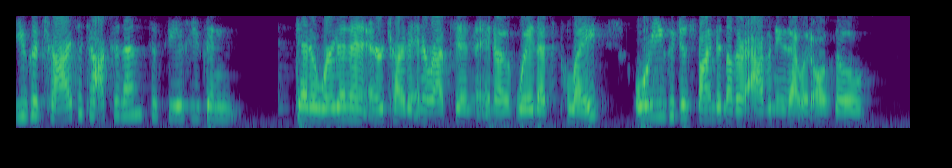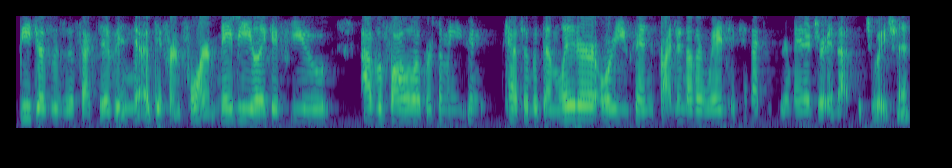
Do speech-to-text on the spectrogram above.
you could try to talk to them to see if you can get a word in and, or try to interrupt in, in a way that's polite, or you could just find another avenue that would also be just as effective in a different form. Maybe like if you have a follow up or something, you can catch up with them later, or you can find another way to connect with your manager in that situation.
